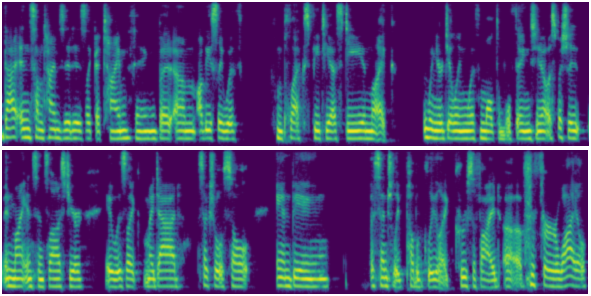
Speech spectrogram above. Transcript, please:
that and sometimes it is like a time thing but um obviously with complex ptsd and like when you're dealing with multiple things you know especially in my instance last year it was like my dad sexual assault and being essentially publicly like crucified uh, for, for a while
